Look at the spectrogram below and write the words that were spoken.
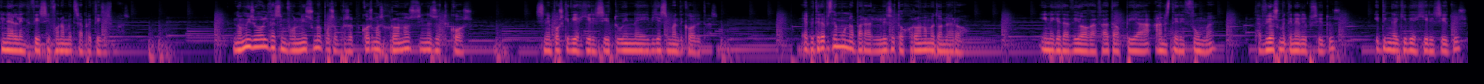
ή να ελεγχθεί σύμφωνα με τις απαιτήσεις μας. Νομίζω όλοι θα συμφωνήσουμε πως ο προσωπικός μας χρόνος είναι ζωτικός. Συνεπώς και η διαχείρισή του είναι ίδια σημαντικότητας. Επιτρέψτε μου να παραλληλήσω το χρόνο με το νερό. Είναι και τα δύο αγαθά τα οποία, αν στερηθούμε, θα βιώσουμε την έλλειψή τους ή την κακή διαχείρισή τους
